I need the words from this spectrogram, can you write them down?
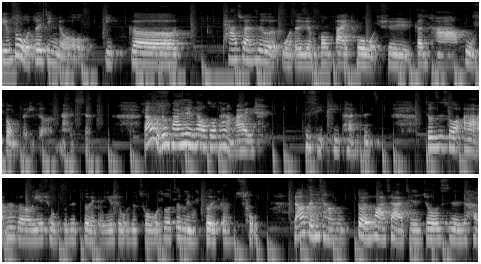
比如说，我最近有一个，他算是我的员工，拜托我去跟他互动的一个男生，然后我就发现到说，他很爱自己批判自己，就是说啊，那个也许我不是对的，也许我是错，我说这没有对跟错，然后整场对话下来，其实就是很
